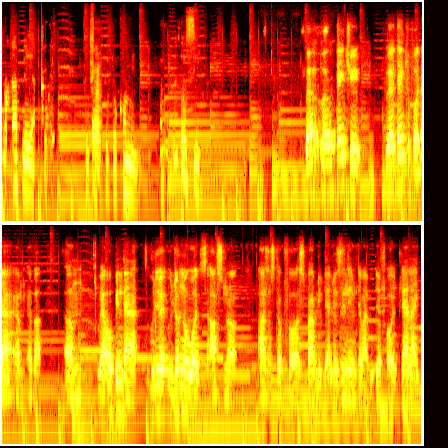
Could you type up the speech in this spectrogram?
another player to, to, to come in. Let us see. Well, well, thank you. Well, thank you for that, um, Eva. Um, we are hoping that we, don't- we don't know what Arsenal has in stock for us. Probably if they are losing him, they might be going for a player like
